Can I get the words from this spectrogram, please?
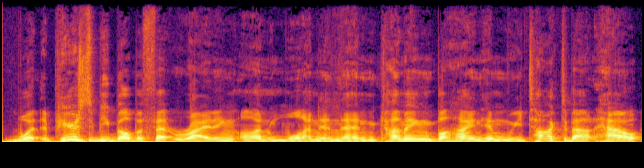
what appears to be Boba Fett riding on one, and then coming behind him, we talked about how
